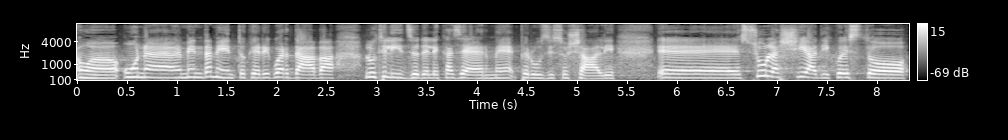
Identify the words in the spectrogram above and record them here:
Uh, un emendamento che riguardava l'utilizzo delle caserme per usi sociali. Eh, sulla scia di, questo,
